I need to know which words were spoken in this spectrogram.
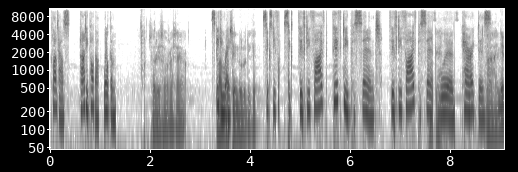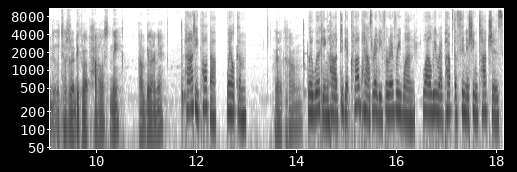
Clubhouse. Party popper. Welcome. Sorry, sore saya Speaking rate. lambatin dulu dikit. 65, six- 55, 50%, 55% Okay. words, characters. Nah, ini sudah di Clubhouse nih tampilannya. Party popper. Welcome. Welcome. We're working hard to get Clubhouse ready for everyone. While we wrap up the finishing touches,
